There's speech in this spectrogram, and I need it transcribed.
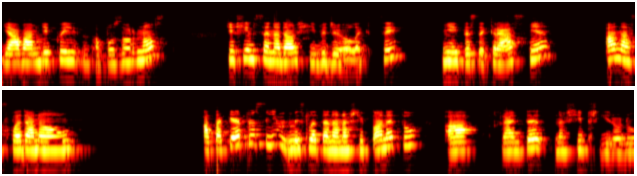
Já vám děkuji za pozornost, těším se na další video lekci, mějte se krásně a nashledanou. A také prosím, myslete na naši planetu a chraňte naši přírodu.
